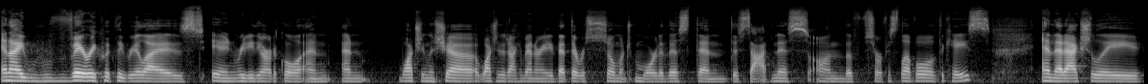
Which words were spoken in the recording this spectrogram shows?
And I very quickly realized in reading the article and and watching the show, watching the documentary, that there was so much more to this than the sadness on the surface level of the case, and that actually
